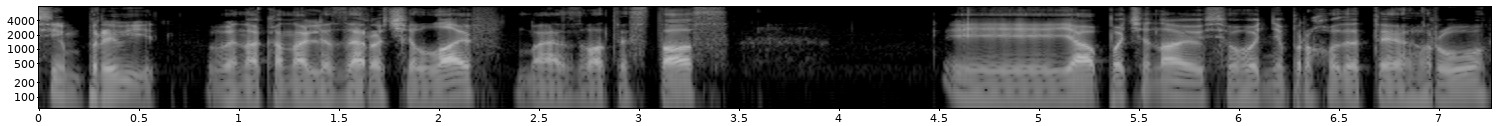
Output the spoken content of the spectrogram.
Всім привіт! Ви на каналі Zero Chill Life, мене звати Стас. І я починаю сьогодні проходити гру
